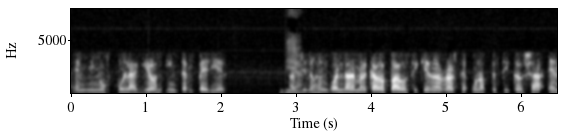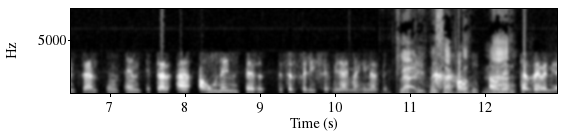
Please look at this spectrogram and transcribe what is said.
en minúscula guion intemperies. Así nos encuentran en Mercado Pago si quieren ahorrarse unos pesitos, ya entran un estar a, un enter de ser felices, mira, imagínate. Claro, exacto. a, un, enter de venir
